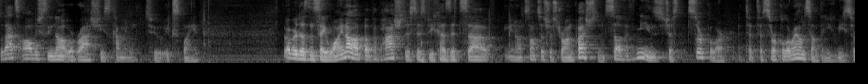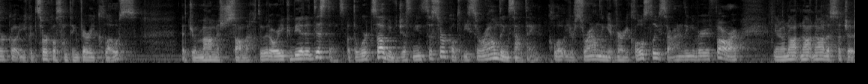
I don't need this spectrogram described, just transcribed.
So that's obviously not what Rashi is coming to explain. The Rebbe doesn't say why not, but Papashtis is because it's uh, you know it's not such a strong question. Saviv means just circular to, to circle around something. You could be circle you could circle something very close that you're mamish samach to it, or you could be at a distance. But the word saviv just means to circle, to be surrounding something. You're surrounding it very closely, surrounding it very far, you know, not not not as such a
